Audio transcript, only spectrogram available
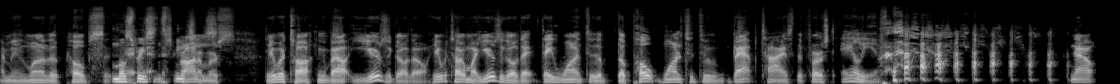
I mean, one of the Pope's Most a- recent astronomers, speeches. they were talking about years ago, though. They were talking about years ago that they wanted to, the Pope wanted to baptize the first alien. now,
